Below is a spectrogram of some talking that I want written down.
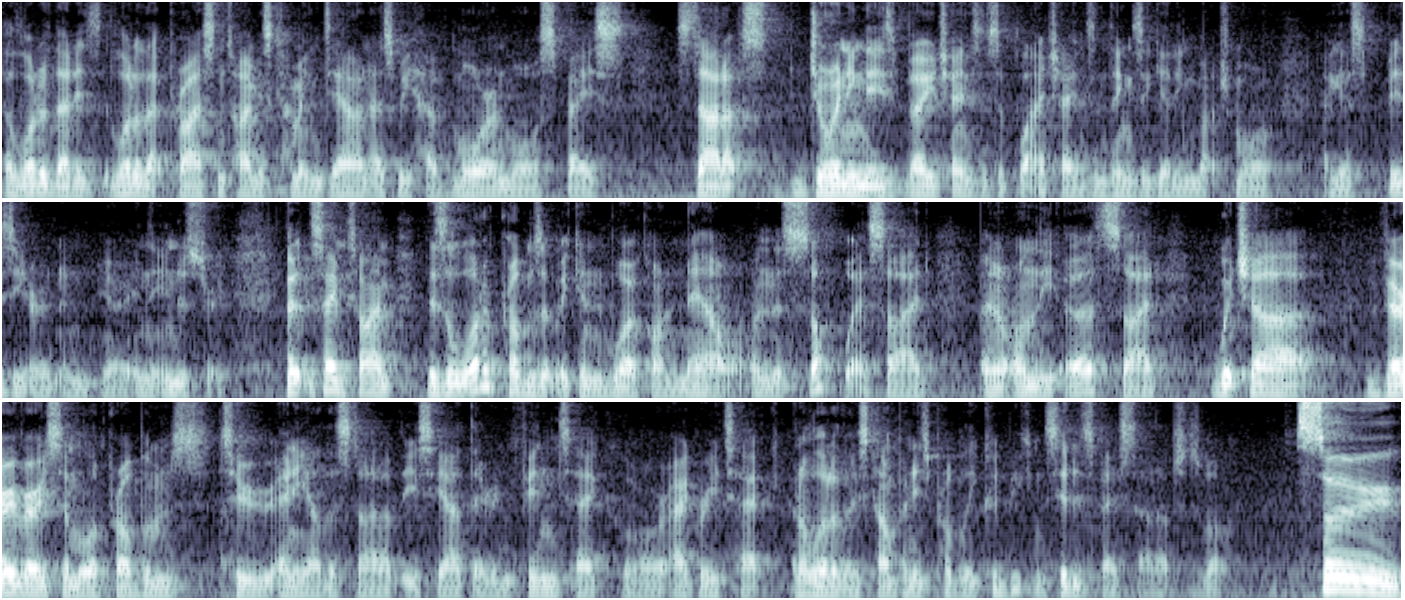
a lot of that is a lot of that price and time is coming down as we have more and more space startups joining these value chains and supply chains, and things are getting much more, I guess, busier and, and, you know, in the industry. But at the same time, there's a lot of problems that we can work on now on the software side and on the Earth side, which are very, very similar problems to any other startup that you see out there in fintech or agri-tech, and a lot of those companies probably could be considered space startups as well. So,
